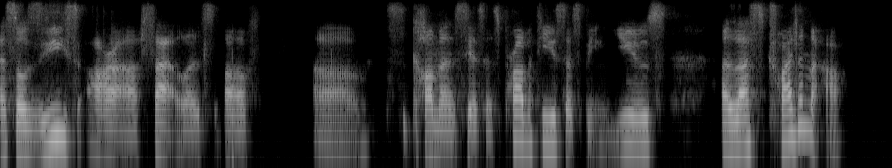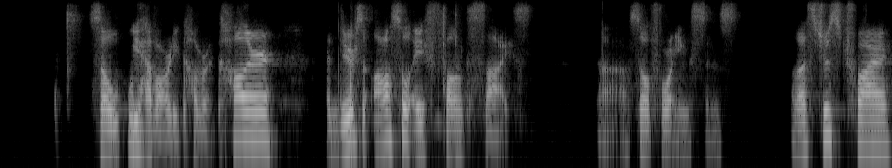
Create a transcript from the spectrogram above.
And so these are a fat list of um, common CSS properties that's being used. And let's try them out. So we have already covered color, and there's also a font size. Uh, so for instance, let's just try,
